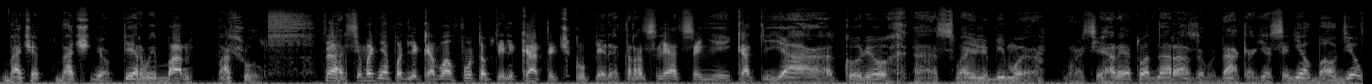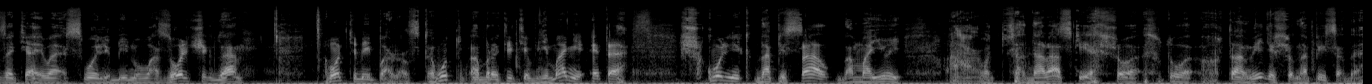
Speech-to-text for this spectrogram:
Значит, начнем. Первый бан пошел. Так, сегодня я подликовал в телекарточку перед трансляцией, как я курю э, свою любимую сигарету одноразовую, да, как я сидел, балдел, затягивая свой любимый вазольчик, да. Вот тебе и пожалуйста. Вот обратите внимание, это школьник написал на моей а, вот одноразке, что, что там видишь, что написано.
